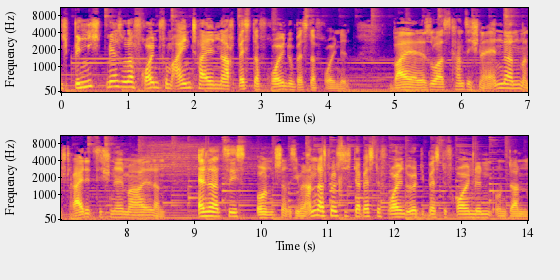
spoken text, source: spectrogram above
Ich bin nicht mehr so der Freund vom Einteilen nach bester Freund und bester Freundin. Weil sowas kann sich schnell ändern. Man streitet sich schnell mal, dann ändert sich's und dann ist jemand anders plötzlich der beste Freund oder die beste Freundin und dann.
